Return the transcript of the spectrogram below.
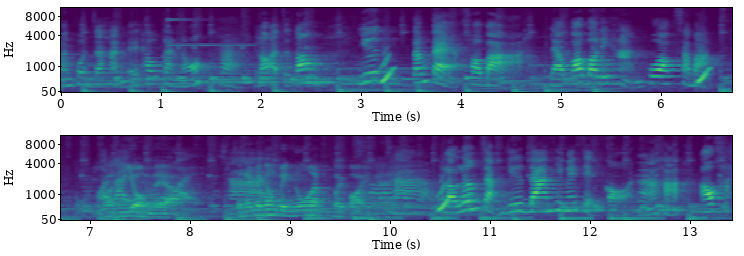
มันควรจะหันได้เท่ากันเนาะค่ะ เราอาจจะต้องยืดตั้งแต่คอบ่า แล้วก็บริหารพวกสะบักหัวยอดไหล่นิยมเลยอะด้วย ใช่ จะได้ไม่ต้องไปนวดบ่อยๆไง ใช่เราเริ่มจากยืดด้านที่ไม่เจ็บก่อนนะคะ เอาค่ะ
